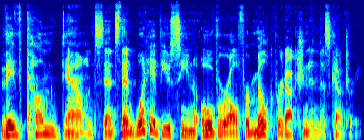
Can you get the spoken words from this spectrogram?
They've come down since then. What have you seen overall for milk production in this country?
